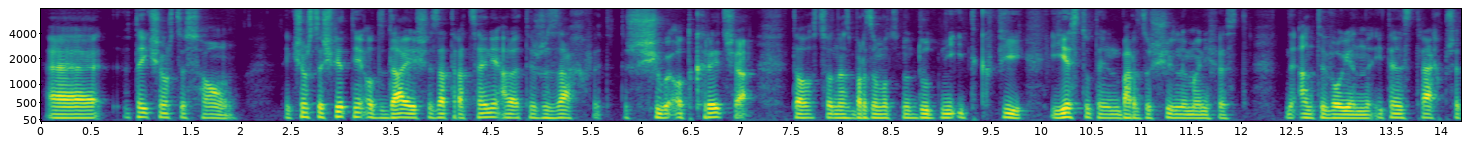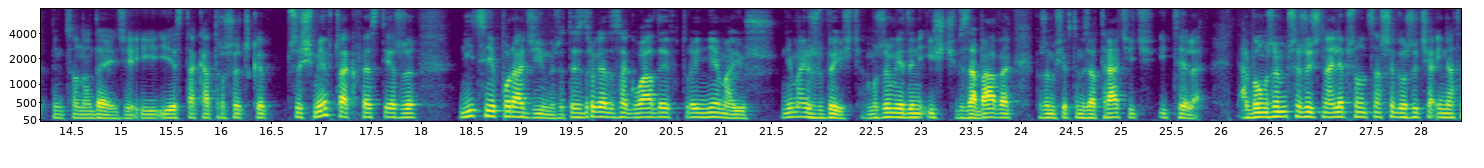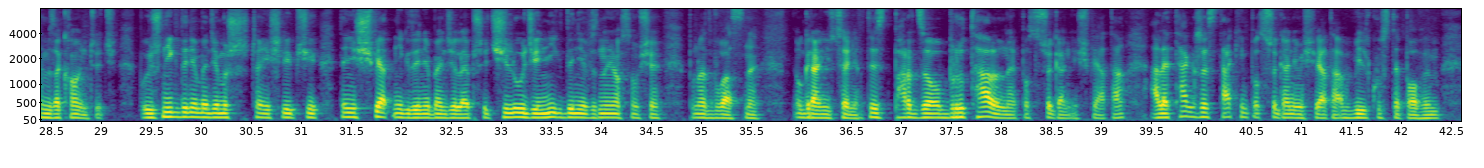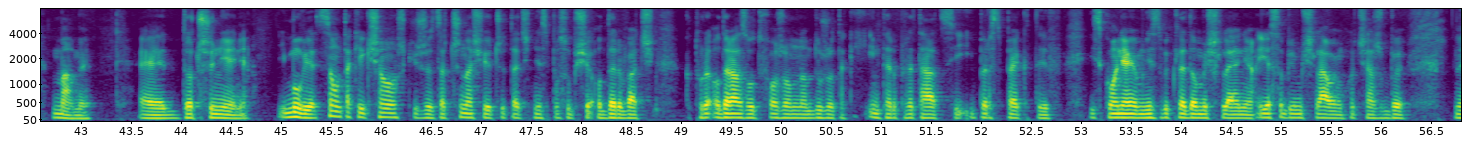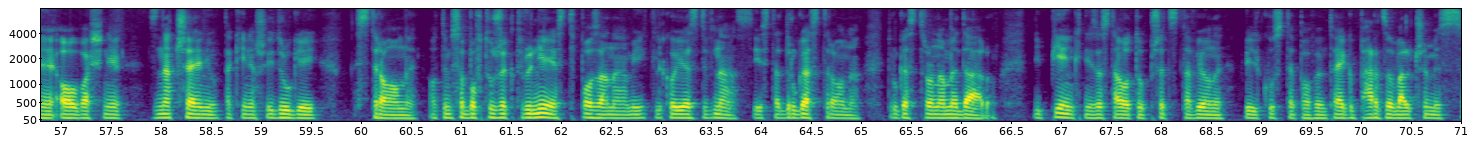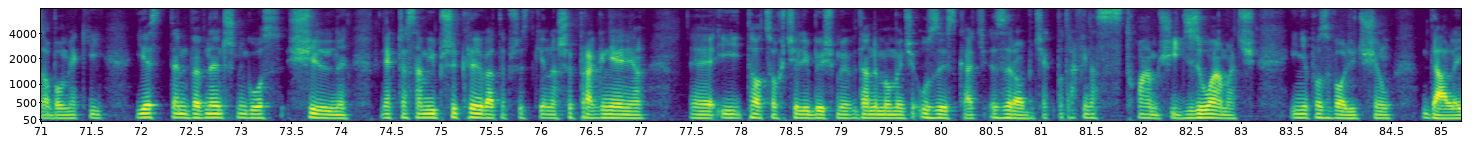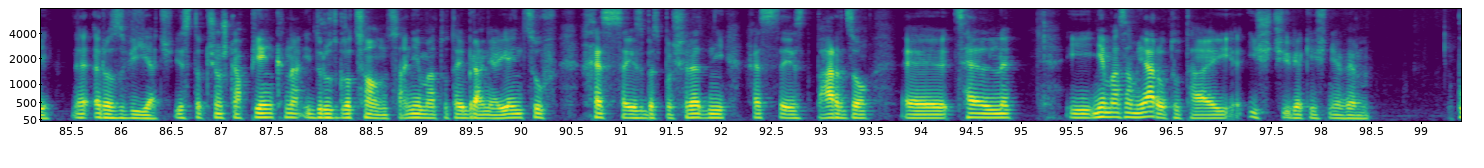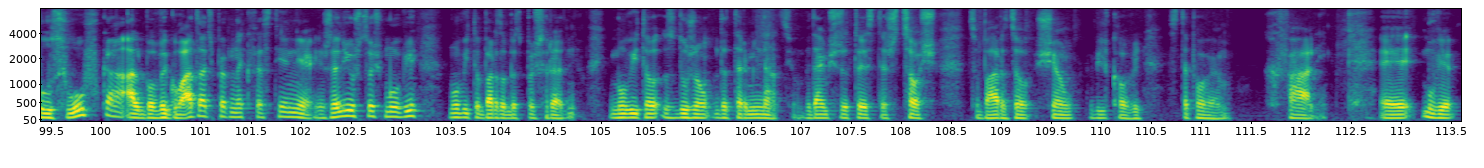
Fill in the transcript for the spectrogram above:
e, w tej książce są. W tej książce świetnie oddaje się zatracenie, ale też zachwyt, też siłę odkrycia, to, co nas bardzo mocno dudni i tkwi. Jest tutaj ten bardzo silny manifest antywojenny i ten strach przed tym, co nadejdzie. I jest taka troszeczkę prześmiewcza kwestia, że nic nie poradzimy, że to jest droga do zagłady, w której nie ma już, nie ma już wyjścia. Możemy jedynie iść w zabawę, możemy się w tym zatracić i tyle. Albo możemy przeżyć najlepszą noc naszego życia i na tym zakończyć, bo już nigdy nie będziemy szczęśliwsi, ten świat nigdy nie będzie lepszy, ci ludzie nigdy nie wzniosą się ponad własne ograniczenia. To jest bardzo brutalne postrzeganie świata, ale także z takim postrzeganiem świata w wilku stepowym mamy e, do czynienia. I mówię, są takie książki, że zaczyna się je czytać, nie sposób się oderwać, które od razu tworzą nam dużo takich interpretacji i perspektyw i skłaniają niezwykle do myślenia. I ja sobie myślałem chociażby e, o właśnie znaczeniu takiej naszej drugiej strony, o tym sobowtórze, który nie jest poza nami, tylko jest w nas. Jest ta druga strona, druga strona medalu. I pięknie zostało to przedstawione w Wilku Stepowym, to jak bardzo walczymy z sobą, jaki jest ten wewnętrzny głos silny, jak czasami przykrywa te wszystkie nasze pragnienia, E, i to, co chcielibyśmy w danym momencie uzyskać, zrobić, jak potrafi nas stłamsić, złamać i nie pozwolić się dalej rozwijać. Jest to książka piękna i druzgocąca. Nie ma tutaj brania jeńców. Hesse jest bezpośredni, Hesse jest bardzo e, celny i nie ma zamiaru tutaj iść w jakieś, nie wiem, półsłówka albo wygładzać pewne kwestie. Nie. Jeżeli już coś mówi, mówi to bardzo bezpośrednio. I mówi to z dużą determinacją. Wydaje mi się, że to jest też coś, co bardzo się wilkowi stepowemu chwali. E, mówię,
